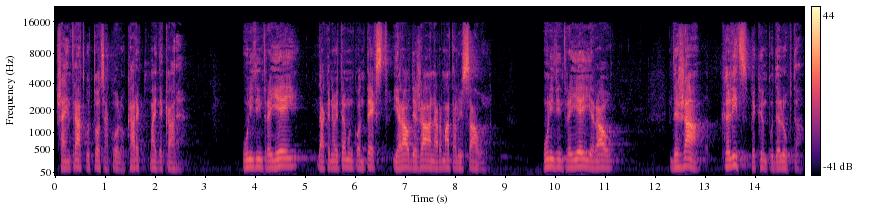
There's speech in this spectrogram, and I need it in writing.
Și a intrat cu toți acolo, care mai de care. Unii dintre ei, dacă ne uităm în context, erau deja în armata lui Saul. Unii dintre ei erau deja căliți pe câmpul de luptă.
